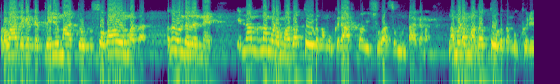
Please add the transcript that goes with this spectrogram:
പ്രവാചകന്റെ പെരുമാറ്റവും സ്വഭാവവും അതാണ് അതുകൊണ്ട് തന്നെ നമ്മുടെ മതത്തോട് നമുക്കൊരു ആത്മവിശ്വാസം ഉണ്ടാകണം. നമ്മുടെ മതത്തോട് നമുക്കൊരു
